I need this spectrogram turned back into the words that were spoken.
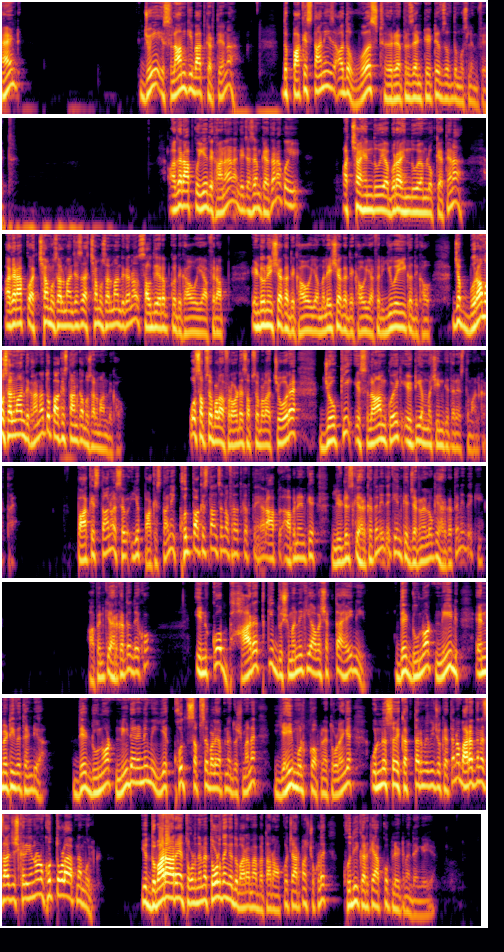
एंड जो ये इस्लाम की बात करते हैं ना the Pakistanis are the worst representatives of the Muslim faith अगर आपको ये दिखाना है ना कि जैसे हम कहते हैं ना कोई अच्छा हिंदू या बुरा हिंदू है, हम लोग कहते हैं ना, अगर आपको अच्छा मुसलमान, जैसे अच्छा मुसलमान दिखाना सऊदी अरब को दिखाओ या फिर आप इंडोनेशिया का दिखाओ या मलेशिया का दिखाओ या फिर यूएई का दिखाओ, जब बुरा मुसलमान दिखाना तो पाकिस्तान का मुसलमान दिखाओ। वो सबसे बड़ा फ्रॉड है, सबसे बड़ा चोर है, जो कि इस्लाम को एक एटीएम मशीन की तरह इस्तेमाल करता है। पाकिस्तान में ये पाकिस्तानी खुद पाकिस्तान से नफरत करते हैं। यार, आप, आपने इनके लीडर्स की हरकतें नहीं देखी? इनके जर्नलों की हरकतें नहीं देखी? आप इनकी हरकतें देखो। इनको भारत की दुश्मनी की आवश्यकता है ही नहीं। They do not need enmity with India they do not need an enemy ये खुद सबसे बड़े अपने दुश्मन है। यही मुल्क को अपने तोड़ेंगे। उन्नीस सौ इकहत्तर में भी जो कहते हैं ना, भारत ने साजिश करी, इन्होंने खुद तोड़ा अपना मुल्क। ये दोबारा आ रहे हैं तोड़ने में, तोड़ देंगे दोबारा, मैं बता रहा हूँ आपको, चार पाँच टुकड़े खुद ही करके आपको प्लेट में देंगे ये।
